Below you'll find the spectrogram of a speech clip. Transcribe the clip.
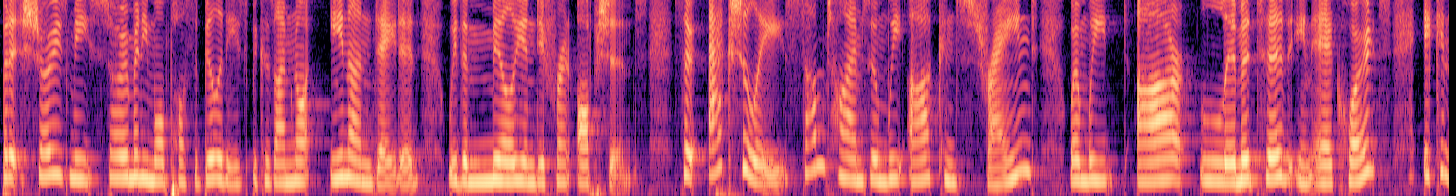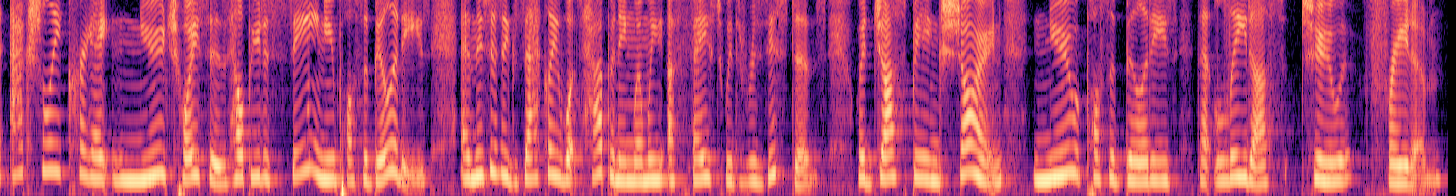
but it shows me so many more possibilities possibilities because I'm not inundated with a million different options. So, actually, sometimes when we are constrained, when we are limited in air quotes, it can actually create new choices, help you to see new possibilities. And this is exactly what's happening when we are faced with resistance. We're just being shown new possibilities that lead us to freedom.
